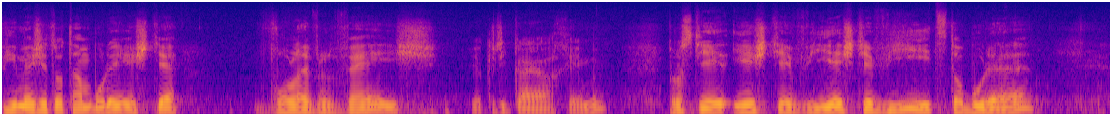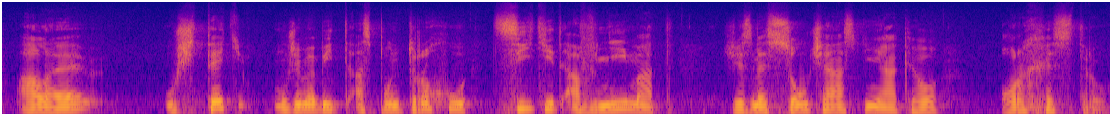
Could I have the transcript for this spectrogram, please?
Víme, že to tam bude ještě volevel vejš, jak říká Jáchym. Prostě ještě, ještě víc to bude, ale už teď můžeme být aspoň trochu cítit a vnímat, že jsme součástí nějakého orchestru,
